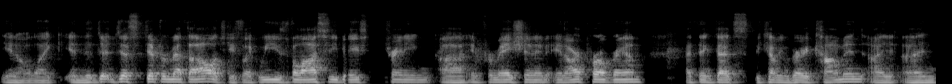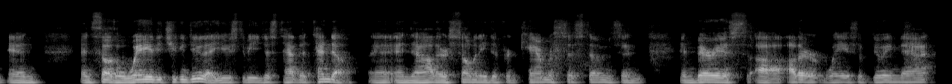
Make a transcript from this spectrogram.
you know like in the just different methodologies. Like we use velocity based training uh, information in, in our program. I think that's becoming very common. I, and and and so the way that you can do that used to be just to have the tendo and, and now there's so many different camera systems and and various uh, other ways of doing that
